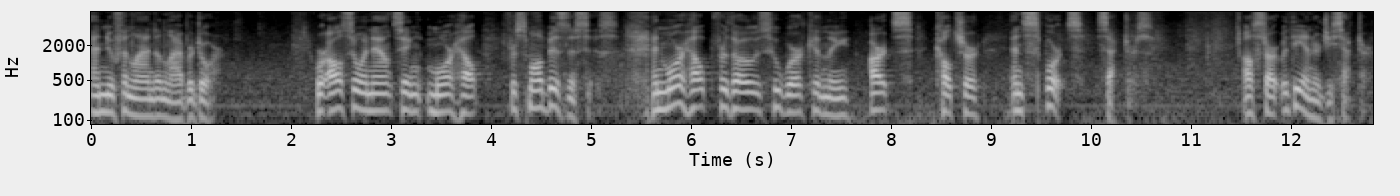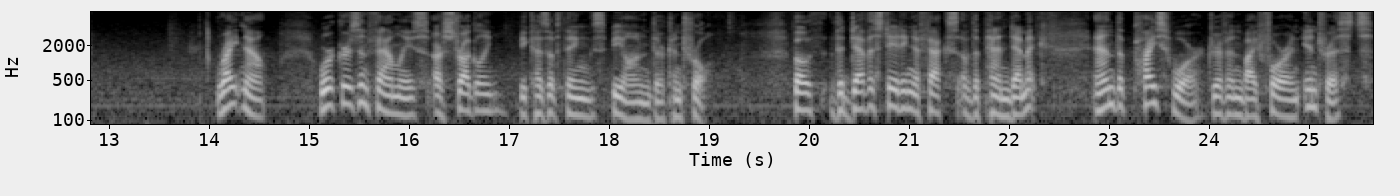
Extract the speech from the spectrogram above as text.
and Newfoundland and Labrador. We're also announcing more help for small businesses and more help for those who work in the arts, culture, and sports sectors. I'll start with the energy sector. Right now, workers and families are struggling because of things beyond their control. Both the devastating effects of the pandemic and the price war driven by foreign interests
